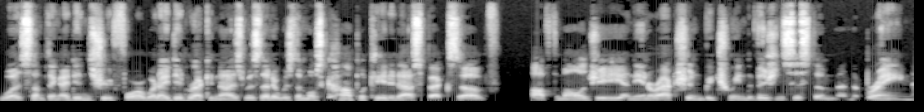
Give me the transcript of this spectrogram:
was something I didn't shoot for, what I did recognize was that it was the most complicated aspects of ophthalmology and the interaction between the vision system and the brain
